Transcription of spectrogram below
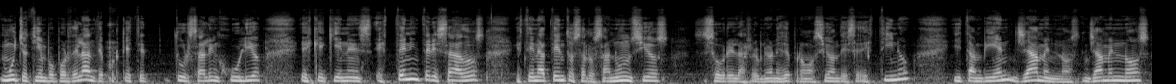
mucho tiempo por delante, porque este tour sale en julio, es que quienes estén interesados estén atentos a los anuncios sobre las reuniones de promoción de ese destino y también llámenos, llámenos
